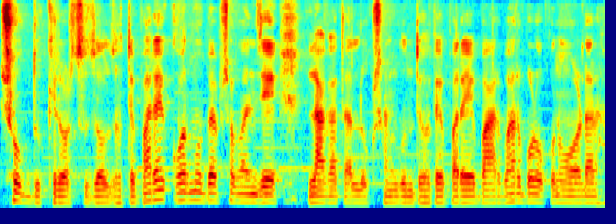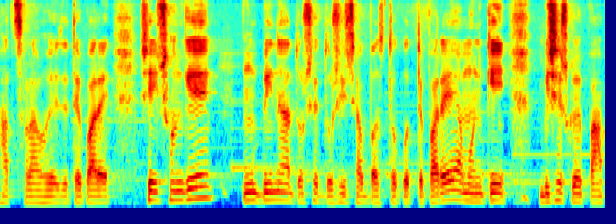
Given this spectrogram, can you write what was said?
শোক দুঃখের অর্থ জল ধরতে পারে। কর্ম, ব্যবসা বাণিজ্যে লাগাতার লোকসান গুনতে হতে পারে। বারবার বড় কোনো অর্ডার হাতছাড়া হয়ে যেতে পারে। সেই সঙ্গে বিনা দোষে দোষী সাব্যস্ত করতে পারে, এমনকি বিশেষ করে পাপ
